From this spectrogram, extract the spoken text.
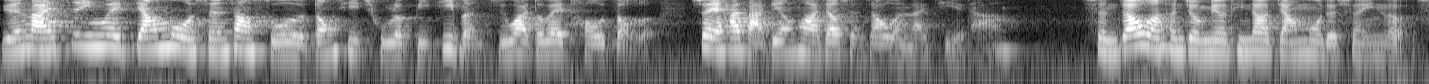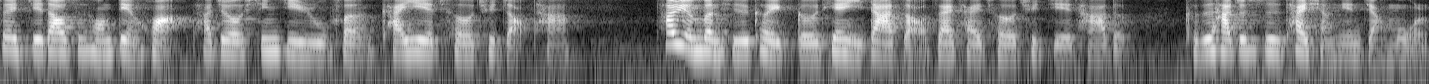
原来是因为江墨身上所有的东西除了笔记本之外都被偷走了，所以他打电话叫沈昭文来接他。沈昭文很久没有听到江墨的声音了，所以接到这通电话，他就心急如焚，开夜车去找他。他原本其实可以隔天一大早再开车去接他的，可是他就是太想念江墨了。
